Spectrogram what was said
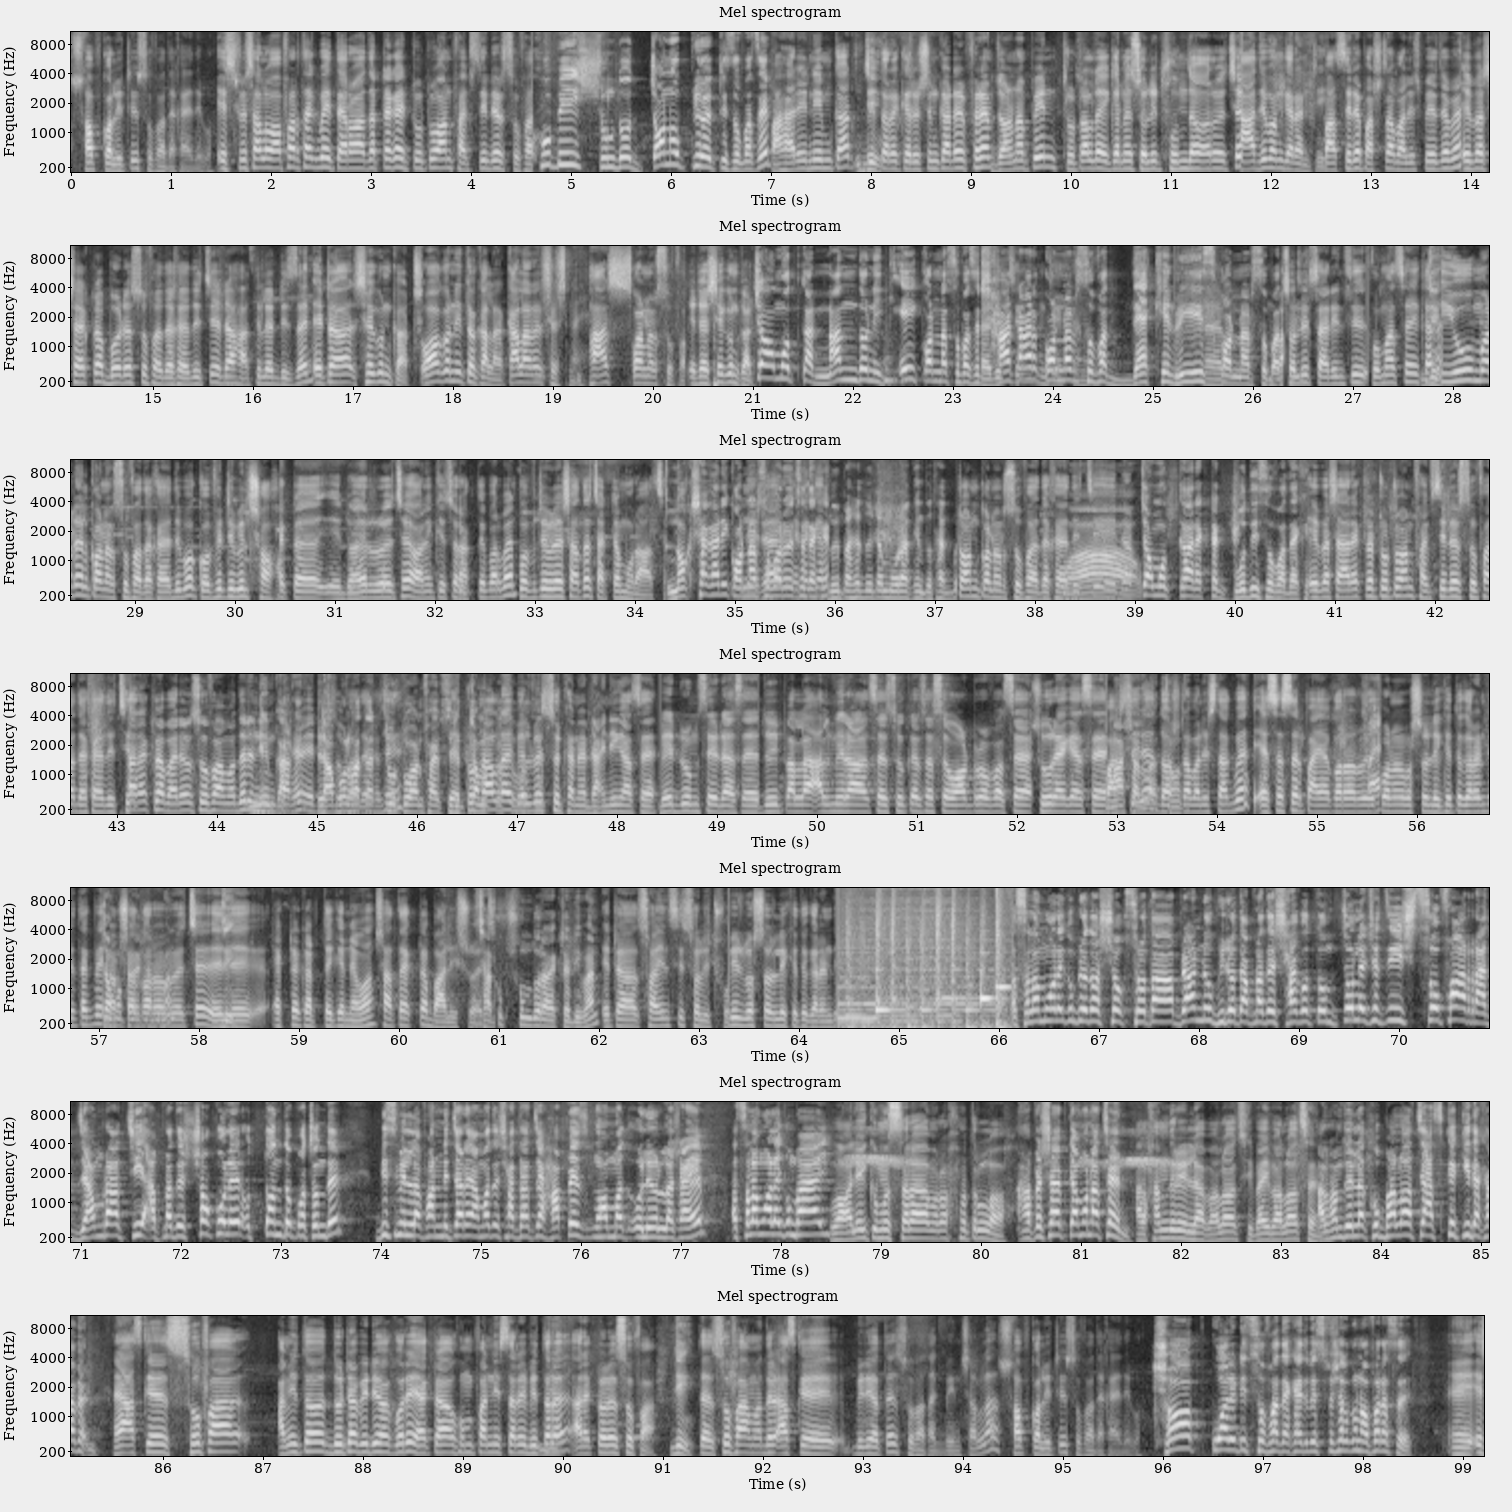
সব কোয়ালিটির সোফা দেখায় দেবো। স্পেশাল অফার থাকবে তেরো হাজার টাকায় টু টু ওয়ান ফাইভ সিটের সোফা খুবই সুন্দর জনপ্রিয় একটি সোফা সেট পাহাড়ি নিম কাঠ ভিতরে কেরোসিন কাঠের ফ্রেম জর্না পিন টোটালটা এখানে সলিড ফোন দেওয়া রয়েছে। আজীবন গ্যারান্টি পাঁচ সিটে পাঁচটা বালিশ পেয়ে যাবে। এই পাশে একটা বোর্ডের সোফা দেখা দিচ্ছে এটা হাতিলের ডিজাইন এটা সেগুন কাঠ অগণিত কালার কালারের শেষ নাই। ফার্স্ট কর্নার সোফা এটা সেগুন কাঠ চমৎকার নান্দনিক এই কর্নার সোফা সেট হ্যাঁ, কর্নার সোফা দেখেন। ব্রিজ কর্নার সোফা সলিড চার ইঞ্চি ফোম আছে এখানে। ইউ মডেল কর্নার সোফা দেখা দিব। কফি টেবিল সহ। একটা ডয়ার রয়েছে অনেক কিছু রাখতে পারবেন। কফি টেবিলের সাথে চারটা মোড়া আছে। নকশা গাড়ি কর্নার সোফা রয়েছে দেখেন। দুই পাশে দুইটা মোড়া কিন্তু থাকবে। টন কর্নার সোফা দেখা দিচ্ছে এটা চমৎকার একটা গদি সোফা দেখেন। এই পাশে আরেকটা টোটো ওয়ান ফাইভ সিটের সোফা দেখা দিচ্ছে। আর একটা ভাইরাল সোফা আমাদের নিম কাঠের ডাবল হাতার টু টু ওয়ান ফাইভ টোটালটাই ভেলভেট সুট খানে ডাইনিং আছে। বেডরুম সেট আছে দুই পাল্লা আলমিরা আছে সুকেস আছে ওয়ার্ড্রপ আছে সুরেগ আছে মাশাআল্লাহ, পাশে দশটা বালিশ থাকবে। এসএস এর পায়া করা রয়েছে পনেরো বছর লিখিত গ্যারান্টি থাকবে নকশা করা রয়েছে। এই যে একটা কাঠ থেকে নেওয়া। সাথে একটা বালিশ রয়েছে। খুব সুন্দর আর একটা ডিভান। এটা ছয় ইঞ্চি সলিড বিশ বছর লিখিত গ্যারান্টি আসসালামু আলাইকুম প্রিয় দর্শক শ্রোতা ব্র্যান্ড নিউ ভিডিওতে আপনাদের স্বাগতম। চলে এসেছি সোফার রাজ্যে। আমরা আছি আপনাদের সকলের অত্যন্ত পছন্দের বিসমিল্লা ফার্নিচারে আমাদের সাথে আছে হাফেজ মোহাম্মদ অলিউল্লাহ সাহেব। আসসালামু আলাইকুম ভাই। ওয়ালাইকুম আসসালাম রহমতুল্লাহ। হাফেজ সাহেব কেমন আছেন? আলহামদুলিল্লাহ ভালো আছি। ভাই ভালো আছেন? আলহামদুলিল্লাহ খুব ভালো আছে। আজকে কি দেখাবেন? হ্যাঁ আজকে সোফা আমি তো দুইটা ভিডিও করি একটা হোম ফার্নিচারের ভিতরে আর একটা হলো সোফা। জি। তো সোফা আমাদের আজকে ভিডিওতে সোফা থাকবে ইনশাল্লাহ। সব কোয়ালিটির সোফা দেখায় দেবো। সব কোয়ালিটির সোফা দেখাই দেবে। স্পেশাল কোনো অফার আছে?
